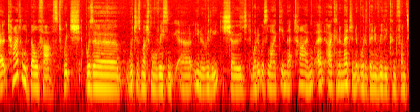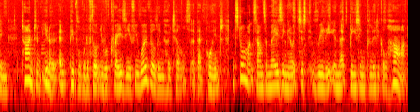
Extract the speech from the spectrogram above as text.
uh, titled Belfast, which was a which is much more recent. Uh, you know, really showed what it was like in that time, and I can imagine it would have been a really confronting time to you know, and people would have thought you were crazy if you were building hotels at that point. Stormont sounds amazing. You know, it's just really in that beating political heart.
